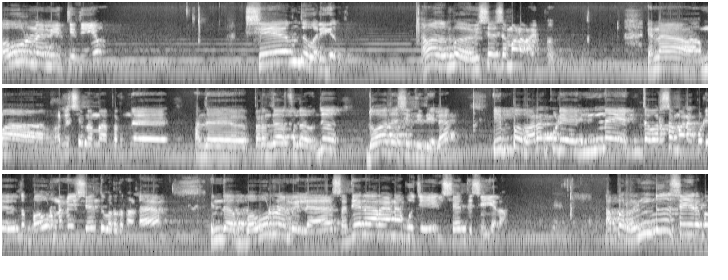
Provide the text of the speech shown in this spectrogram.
பௌர்ணமி திதியும் சேர்ந்து வருகிறது. ஆனால் ரொம்ப விசேஷமான வாய்ப்பு ஏன்னா அம்மா வரலட்சுமி அம்மா பிறந்த அந்த பிறந்தா சொல்றது வந்து துவாதசி திதியில. இப்ப வரக்கூடிய இன்னும் இந்த வருஷம் வரக்கூடியது வந்து பௌர்ணமி சேர்ந்து வர்றதுனால இந்த பௌர்ணமியில சத்யநாராயண பூஜையும் சேர்த்து செய்யலாம். அப்ப ரெண்டும் செய்யறப்ப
